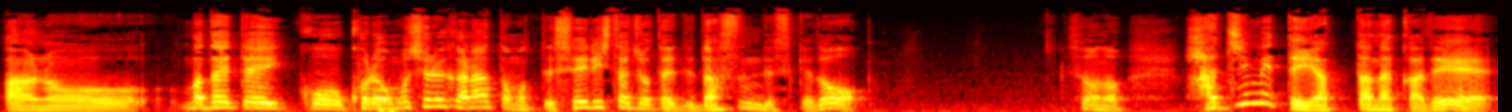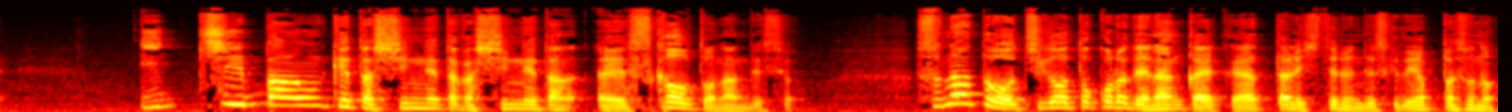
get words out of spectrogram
あのまあ、大体こう、これ面白いかなと思って整理した状態で出すんですけど、その、初めてやった中で、一番受けた新ネタが新ネタ、えー、スカウトなんですよ。その後違うところで何回かやったりしてるんですけど、やっぱその、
